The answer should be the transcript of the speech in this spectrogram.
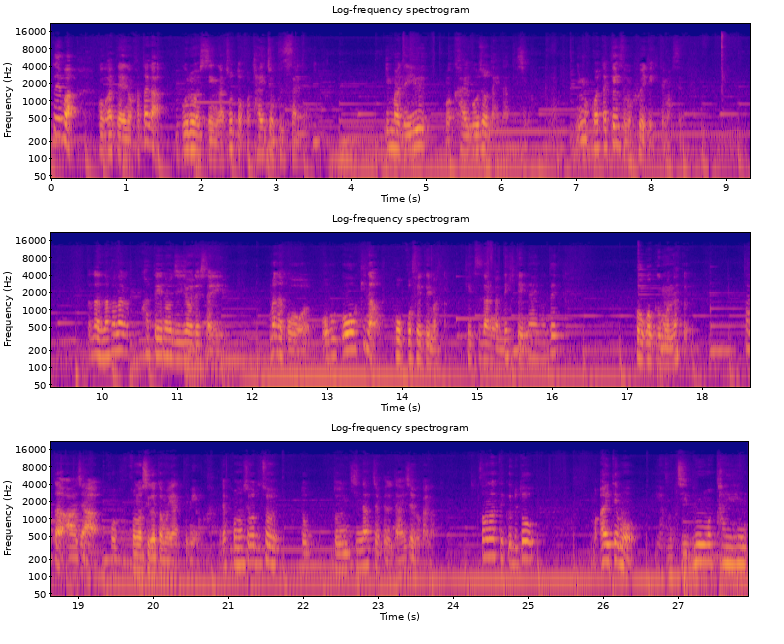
た。例えばご家庭の方がご両親がちょっとこう体調崩されたりとか今でいうまあ介護状態になってしまう。今こういったケースも増えてきてますよただなかなか家庭の事情でしたりまだこう大きな方向性といいますか決断ができていないので報告もなくただあじゃあこの仕事もやってみようか。じゃあこの仕事ちょっと土日になっちゃうけど大丈夫かな。そうなってくると相手もいやもう自分も大変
